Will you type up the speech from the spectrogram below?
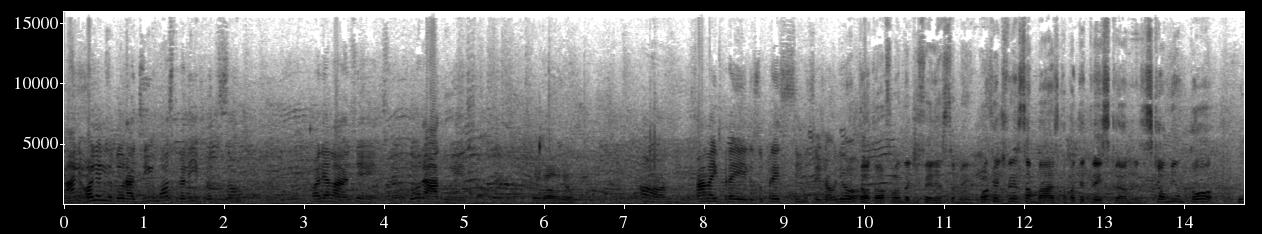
Ai, Uhum. olha ali o douradinho. Mostra ali, produção. Olha lá, gente. É dourado esse, ó. Legal, né? Ó, fala aí pra eles o precinho. Você já olhou? Então, eu tava falando da diferença também. Qual que é a diferença básica para ter três câmeras? Diz que aumentou o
